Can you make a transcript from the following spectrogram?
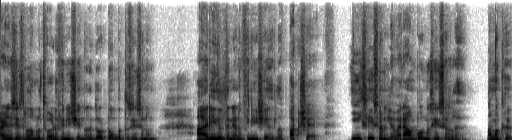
കഴിഞ്ഞ സീസണിൽ നമ്മൾ തേർഡ് ഫിനിഷ് ചെയ്യുന്നത് തൊട്ട് മുമ്പത്തെ സീസണും ആ രീതിയിൽ തന്നെയാണ് ഫിനിഷ് ചെയ്തത്. പക്ഷേ ഈ സീസണിൽ വരാൻ പോകുന്ന സീസണിൽ നമുക്ക്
